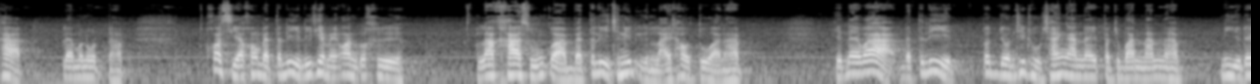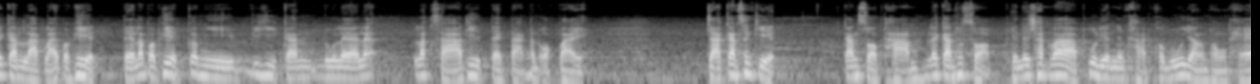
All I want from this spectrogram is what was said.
ชาติและมนุษย์นะครับ ข้อเสียของแบตเตอรี่ลิเธียมไอออนก็คือ ราคาสูงกว่าแบตเตอรี่ชนิดอื่นหลายเท่าตัวนะครับ เห็นได้ว่าแบตเตอรี่รถยนต์ที่ถูกใช้งานในปัจจุบันนั้นนะครับ มีอยู่ด้วยกันหลากหลายประเภท แต่ละประเภทก็มีวิธีการดูแลและรักษาที่แตกต่างกันออกไป จากการสังเกตการสอบถามและการทดสอบ เห็นได้ชัดว่าผู้เรียนยังขาดความรู้อย่างถ่องแท้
